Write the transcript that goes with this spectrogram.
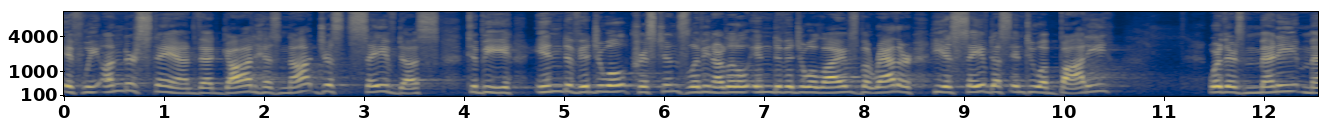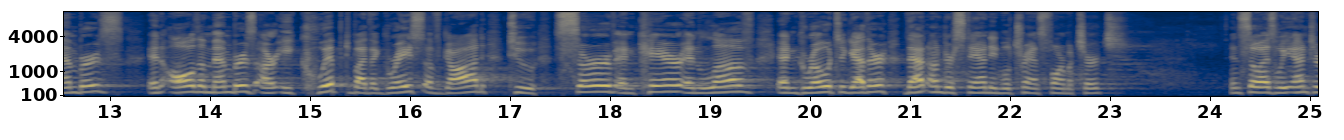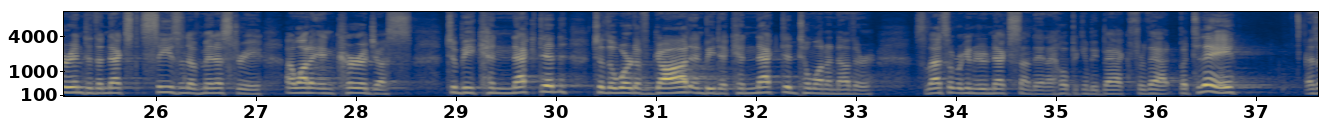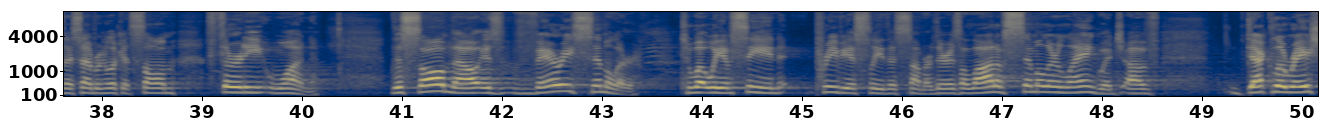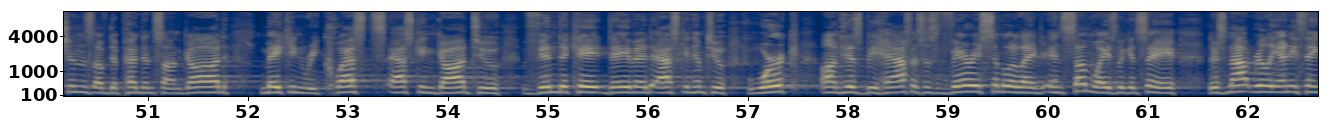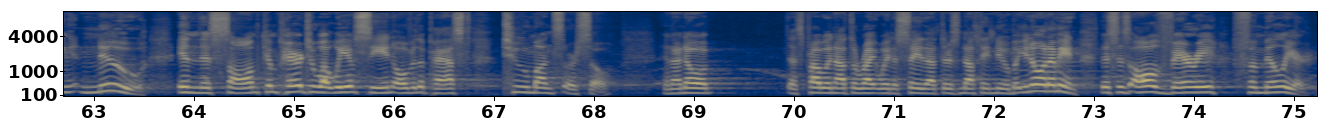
if we understand that God has not just saved us to be individual Christians living our little individual lives, but rather He has saved us into a body where there's many members and all the members are equipped by the grace of God to serve and care and love and grow together, that understanding will transform a church. And so, as we enter into the next season of ministry, I want to encourage us to be connected to the Word of God and be connected to one another. So that's what we're going to do next Sunday, and I hope you can be back for that. But today, as I said, we're going to look at Psalm 31. This psalm now is very similar to what we have seen previously this summer. There is a lot of similar language of declarations of dependence on God, making requests, asking God to vindicate David, asking him to work on his behalf. This is very similar language. In some ways, we could say there's not really anything new in this psalm compared to what we have seen over the past two months or so. And I know that's probably not the right way to say that. There's nothing new. But you know what I mean? This is all very familiar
